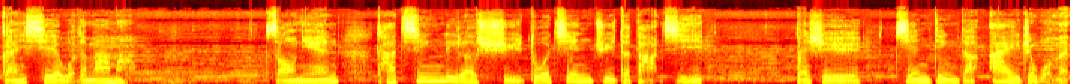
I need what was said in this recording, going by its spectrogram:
感谢我的妈妈。早年她经历了许多艰巨的打击。但是坚定的爱着我们。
